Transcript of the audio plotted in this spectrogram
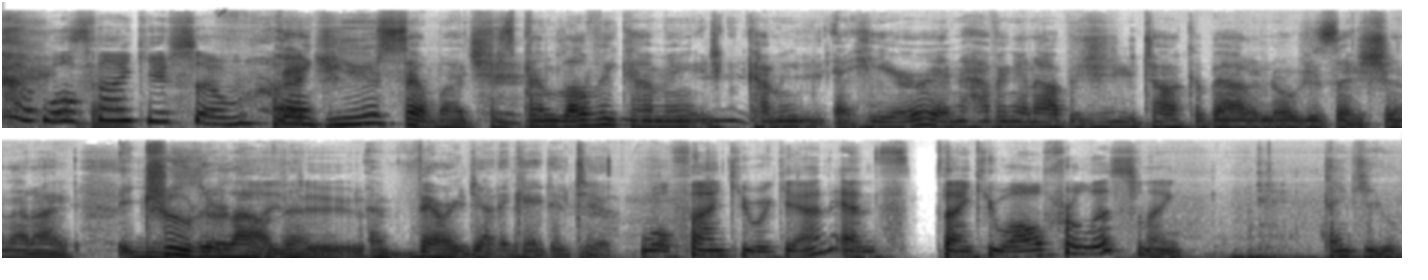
well, thank you so much. Thank you so much. It's been lovely coming coming here and having an opportunity to talk about an organization that I truly love and am very dedicated to. Well, thank you again, and thank you all for listening. Thank you.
